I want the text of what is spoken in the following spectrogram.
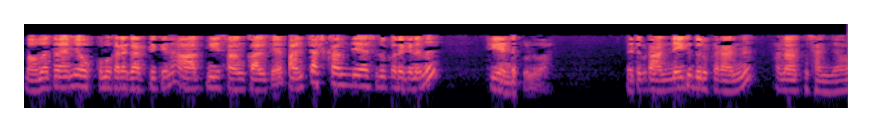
මම තමයි මේ ඔක්කොම කරගත්තේ කියන ආත්මීය සංකල්පය පංචස්කන්ධය ඇසුරු කරගෙනම තියෙන්න පුළුවන්. එතකොට අන්න ඒක දුරු කරන්න අනාත්ම සංඥාව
